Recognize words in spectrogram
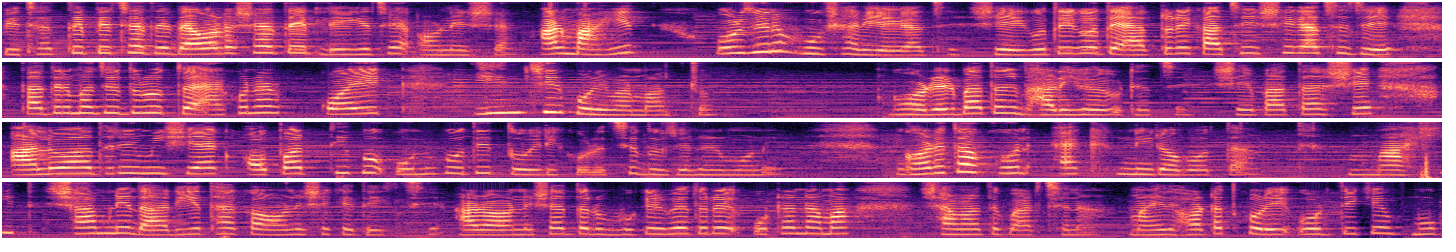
পেছাতে পেছাতে দেওয়ালের সাথে লেগেছে যায় অনেশা আর মাহিত, ওর যেন হুশ হারিয়ে গেছে। সে এগোতে এগোতে এতটাই কাছে এসে গেছে যে, তাদের মাঝে দূরত্ব এখন আর কয়েক ইঞ্চির পরিমাণ মাত্র। ঘরের বাতাস ভারী হয়ে উঠেছে। সে বাতাসে আলো আধারে মিশে এক অপার্থিব অনুভূতি তৈরি করেছে দুজনের মনে। ঘরে তখন এক নীরবতা। মাহিত সামনে দাঁড়িয়ে থাকা অনেশাকে দেখছে, আর অনেশা তার বুকের ভেতরে ওঠা নামা সামলাতে পারছে না। মাহিত হঠাৎ করে ওর দিকে মুখ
